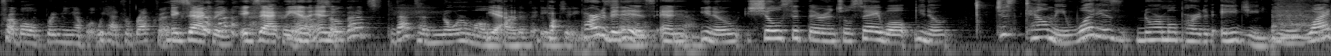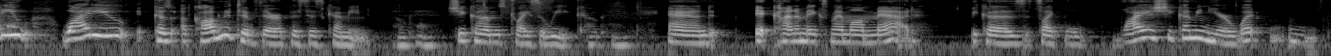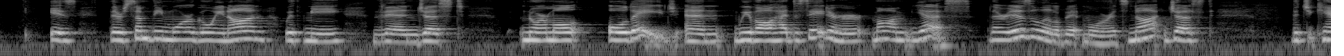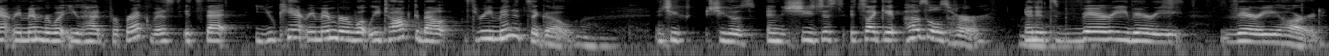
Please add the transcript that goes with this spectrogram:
trouble bringing up what we had for breakfast. Exactly, exactly. and, and so that's that's a normal yeah, part of aging. part of it is, and yeah. you know, she'll sit there and she'll say, "Well, you know, just tell me what is normal part of aging you know why do you why do you because a cognitive therapist is coming okay she comes twice a week okay and it kind of makes my mom mad because it's like well why is she coming here what is there's something more going on with me than just normal old age and we've all had to say to her mom yes there is a little bit more it's not just that you can't remember what you had for breakfast. It's that you can't remember what we talked about three minutes ago. Right. And she she goes and she's just it's like it puzzles her. And it's very, very, very hard.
